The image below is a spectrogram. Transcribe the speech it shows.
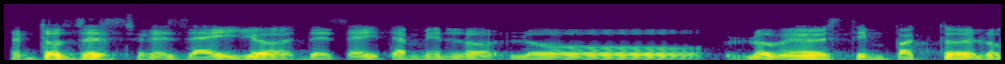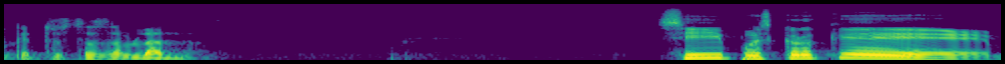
Entonces, desde ahí yo, desde ahí también lo, lo, veo este impacto de lo que tú estás hablando. Sí, pues creo que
